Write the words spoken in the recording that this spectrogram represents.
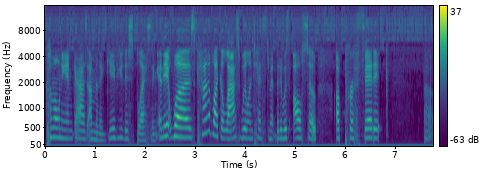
come on in, guys. I'm going to give you this blessing. And it was kind of like a last will and testament, but it was also a prophetic uh,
